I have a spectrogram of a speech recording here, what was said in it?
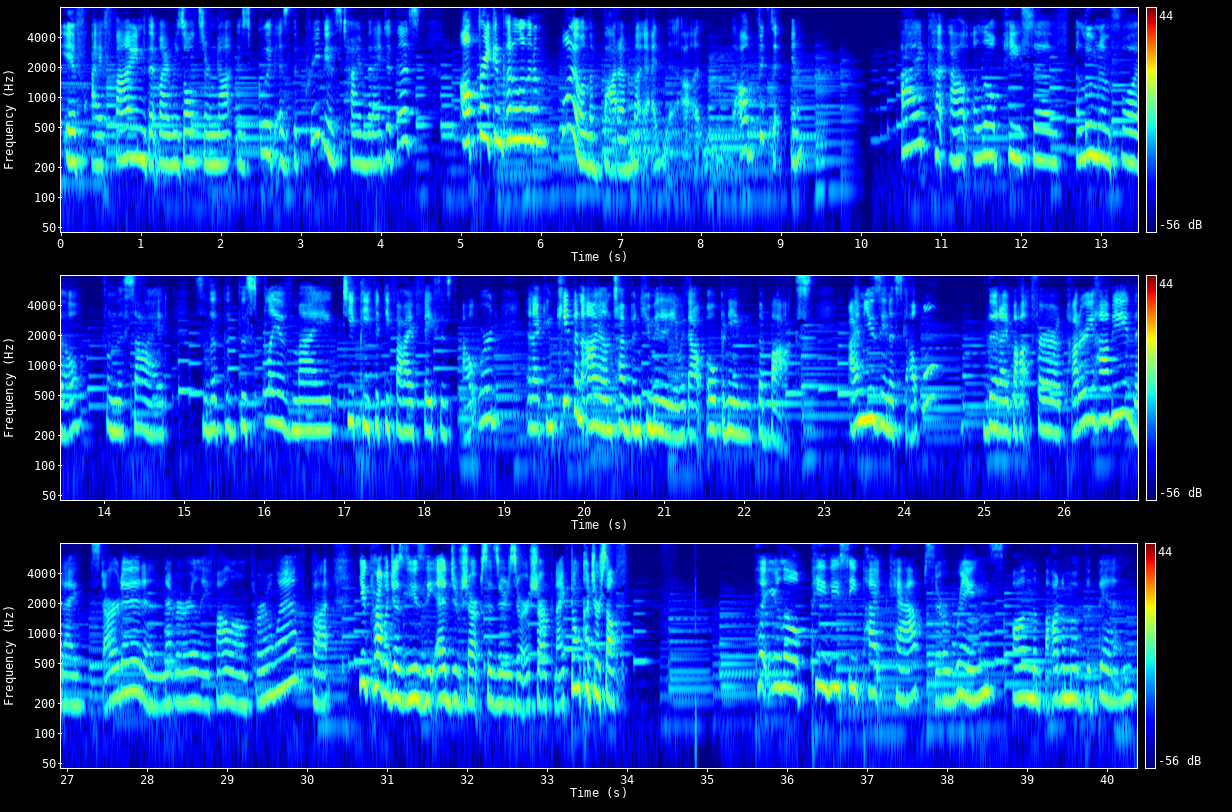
If I find that my results are not as good as the previous time that I did this, I'll freaking put aluminum foil on the bottom. I, will fix it, you know? I cut out a little piece of aluminum foil from the side so that the display of my TP55 faces outward and I can keep an eye on temp and humidity without opening the box. I'm using a scalpel that I bought for a pottery hobby that I started and never really followed through with, but you could probably just use the edge of sharp scissors or a sharp knife. Don't cut yourself. Put your little PVC pipe caps or rings on the bottom of the bin,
